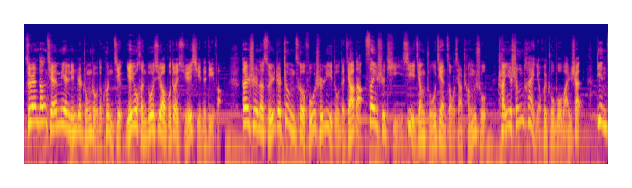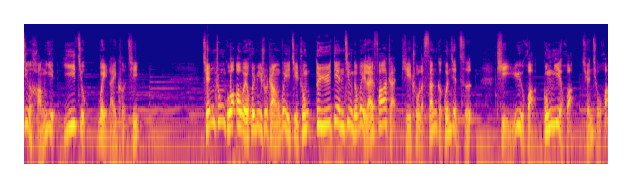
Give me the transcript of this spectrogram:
虽然当前面临着种种的困境，也有很多需要不断学习的地方，但是呢，随着政策扶持力度的加大，赛事体系将逐渐走向成熟，产业生态也会逐步完善，电竞行业依旧未来可期。前中国奥委会秘书长魏纪中对于电竞的未来发展提出了三个关键词：体育化、工业化、全球化。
